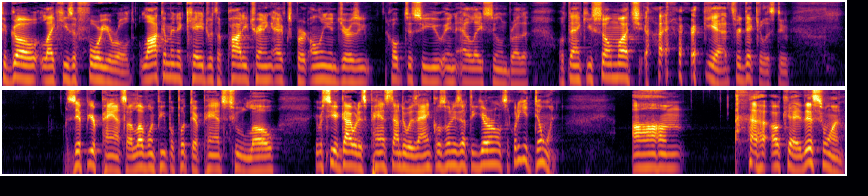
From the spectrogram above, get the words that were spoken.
to go like he's a four year old. Lock him in a cage with a potty training expert only in Jersey. Hope to see you in LA soon, brother. Well, thank you so much. Eric. yeah, it's ridiculous, dude. Zip your pants. I love when people put their pants too low. You ever see a guy with his pants down to his ankles when he's at the urinal? It's like, what are you doing? Um, okay, this one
